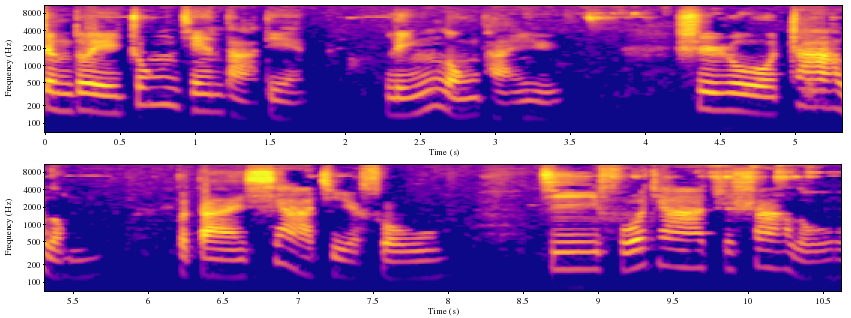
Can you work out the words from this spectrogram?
正对中间大殿，玲珑盘玉，势若扎龙，不但下界所无，即佛家之沙罗，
